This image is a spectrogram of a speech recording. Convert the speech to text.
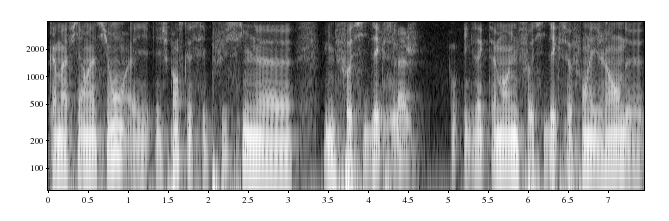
comme affirmation. Et, et je pense que c'est plus une, une fausse idée que une image. Exactement, une fausse idée que se font les gens de,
